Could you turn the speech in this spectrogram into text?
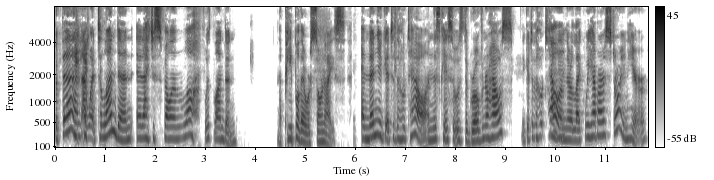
But then I went to London and I just fell in love with London. The people there were so nice. And then you get to the hotel. In this case, it was the Grosvenor House. You get to the hotel mm-hmm. and they're like, We have our historian here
